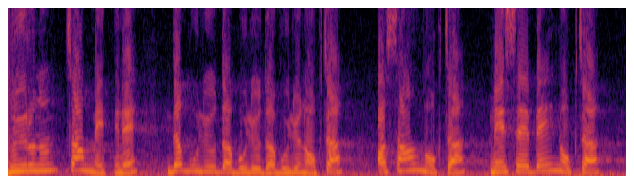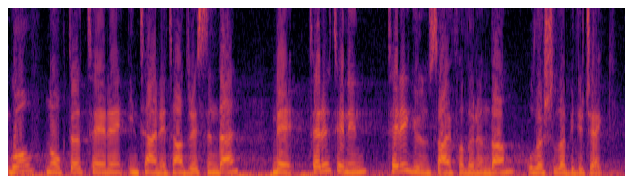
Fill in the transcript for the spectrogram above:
Duyurunun tam metnine www.asal.msb.gov.tr internet adresinden ve TRT'nin Teregün sayfalarından ulaşılabilecek.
